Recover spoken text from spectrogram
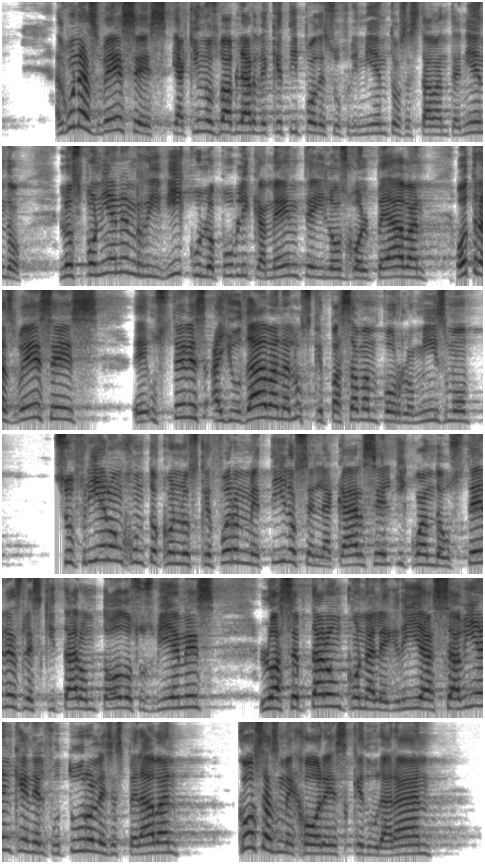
Algunas veces, y aquí nos va a hablar de qué tipo de sufrimientos estaban teniendo, los ponían en ridículo públicamente y los golpeaban. Otras veces, eh, ustedes ayudaban a los que pasaban por lo mismo. Sufrieron junto con los que fueron metidos en la cárcel y cuando a ustedes les quitaron todos sus bienes, lo aceptaron con alegría. Sabían que en el futuro les esperaban cosas mejores que durarán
